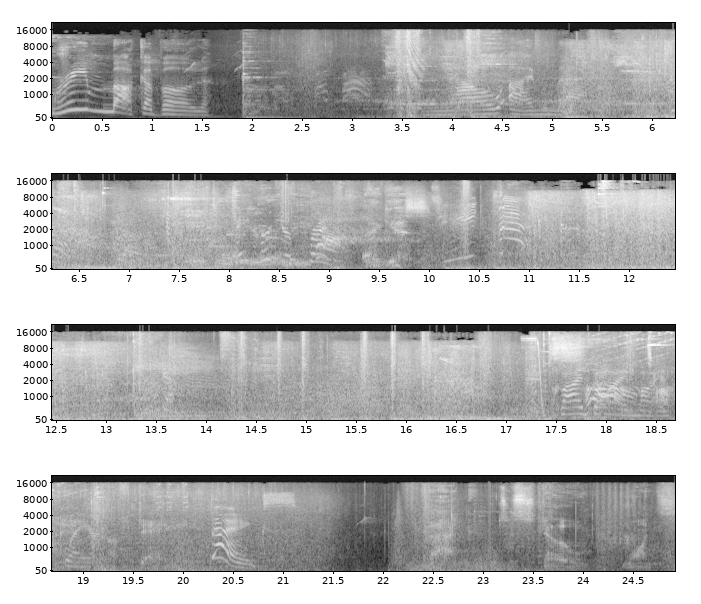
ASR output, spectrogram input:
Remarkable. Now I'm mad. They hurt your friend. I guess. Bye, Mind Day Thanks. back to stone once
